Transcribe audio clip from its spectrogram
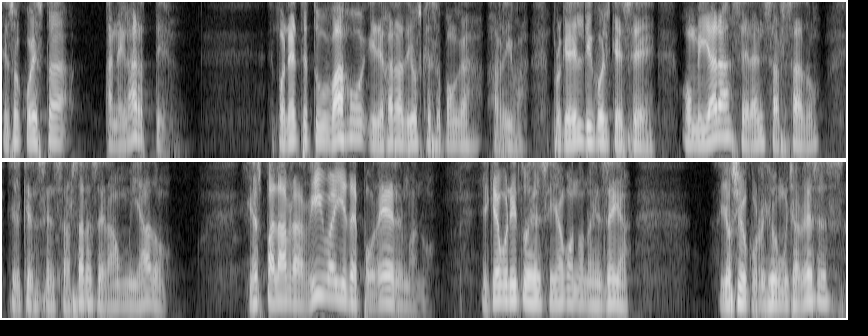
Eso cuesta anegarte, ponerte tú bajo y dejar a Dios que se ponga arriba. Porque Él dijo, el que se humillara será ensarzado y el que se ensarzara será humillado. Y es palabra viva y de poder, hermano. Y qué bonito es el Señor cuando nos enseña. Yo he sido corregido muchas veces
